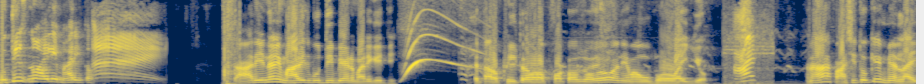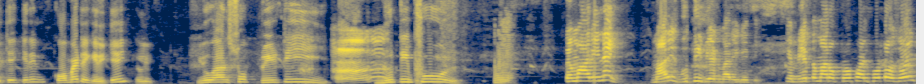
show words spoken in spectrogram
બુદ્ધિ જ ન આયલી મારી તો. તારી નહીં મારી જ બુદ્ધિ બેન્ડ મારી ગઈ હતી. એ તારો ફિલ્ટર વાળો ફોટો જોયો અને એમાં હું ભોળવાઈ ગયો. અને હા પાછી તો કે મેં લાઈક કરી કોમેન્ટ કરી. કે you are so pretty beautiful તમારી નહીં. મારી બુદ્ધિ બેન મારી ગઈ કે મેં તમારો પ્રોફાઇલ ફોટો જોઈ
